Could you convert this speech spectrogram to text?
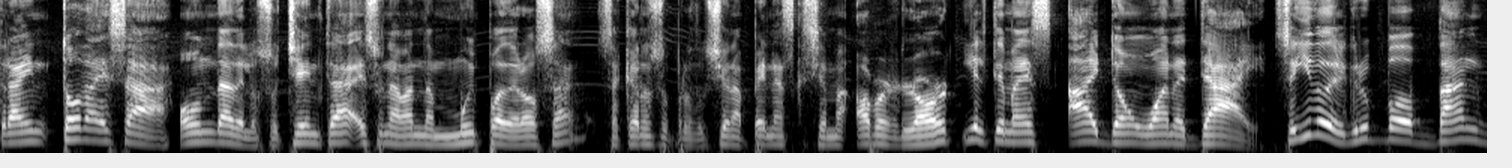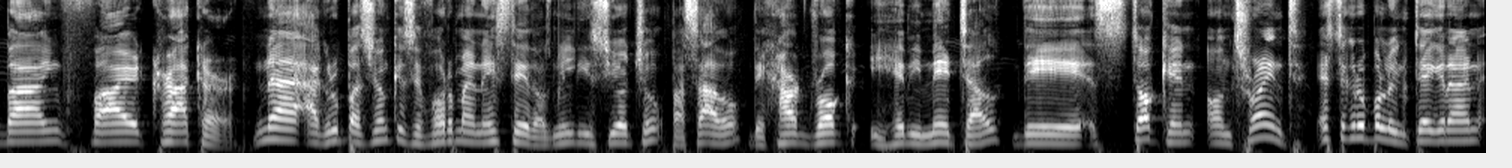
Traen toda esa onda de los 80. Es una banda muy poderosa. Sacaron su producción apenas que se llama Overlord y el tema es I Don't Wanna Die. Seguido del grupo Bang Bang Firecracker, una agrupación que se forma en este 2018 pasado de hard rock y heavy metal de Stocken on Trent. Este grupo lo integran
